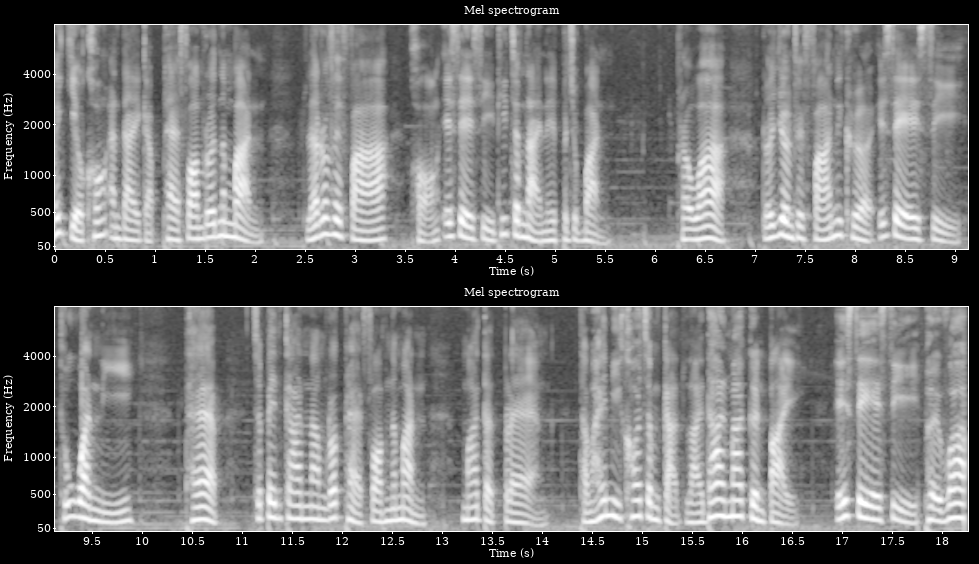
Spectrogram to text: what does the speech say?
ไม่เกี่ยวข้องอันใดกับแพลตฟอร์มรถน้ำมัน และรถไฟฟ้าของ SAC ที่จำหน่ายในปัจจุบัน เพราะว่ารถยนต์ไฟฟ้าในเครือ SAC ทุกวันนี้ แทบจะเป็นการนำรถแพลตฟอร์มน้ำมัน มาดัดแปลงทำให้มีข้อจำกัดหลายด้านมากเกินไป SAC เผยว่า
